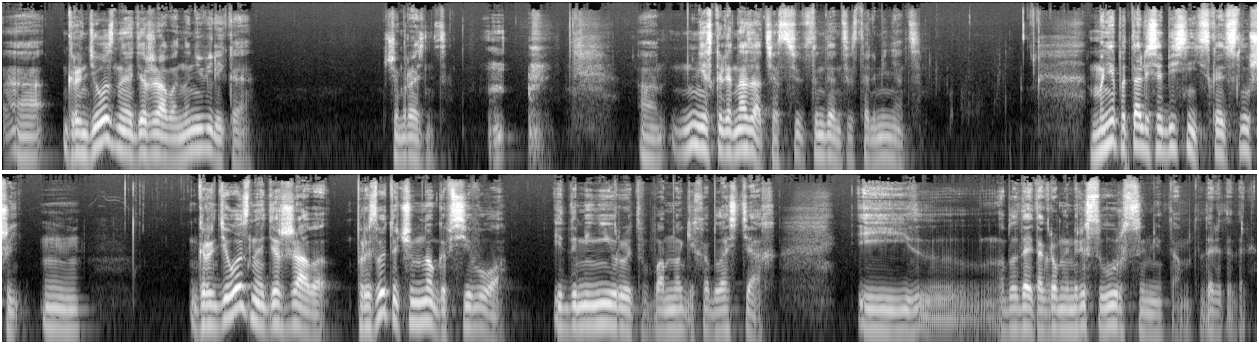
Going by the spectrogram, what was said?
э, грандиозная держава, но не великая. В чем разница? А, ну, несколько лет назад, сейчас тенденции стали меняться. Мне пытались объяснить, сказать, слушай, грандиозная держава производит очень много всего и доминирует во многих областях, и э, обладает огромными ресурсами, там, и так далее, и так далее.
